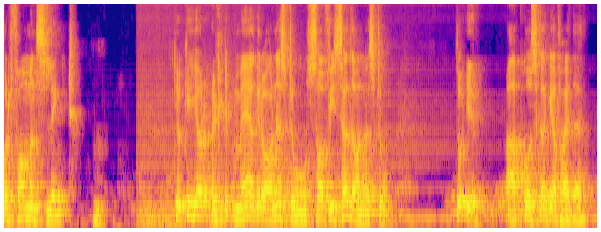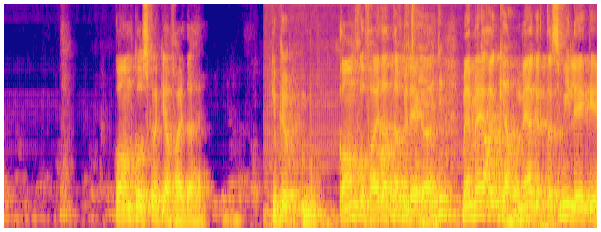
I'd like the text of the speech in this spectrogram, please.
परफॉर्मेंस लिंक्ड क्योंकि योर मैं अगर ऑनेस्ट हूँ सौ फ़ीसद ऑनेस्ट हूँ तो आपको उसका क्या फ़ायदा है? कौम को उसका क्या फ़ायदा है? क्योंकि कौम को फ़ायदा तब मिलेगा। मैं मैं क्या मैं अगर तस्वीर लेके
